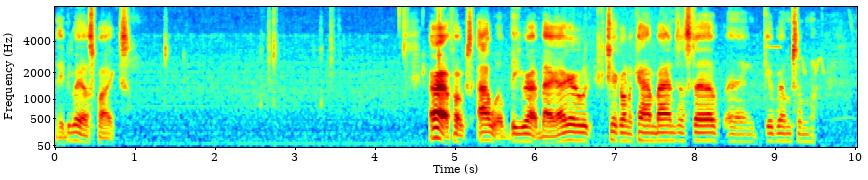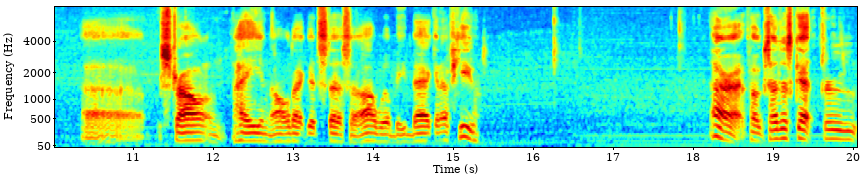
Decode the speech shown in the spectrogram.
Need the bale spikes. Alright, folks. I will be right back. I gotta check on the combines and stuff and give them some uh, straw and hay and all that good stuff. So I will be back in a few. Alright, folks. I just got through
